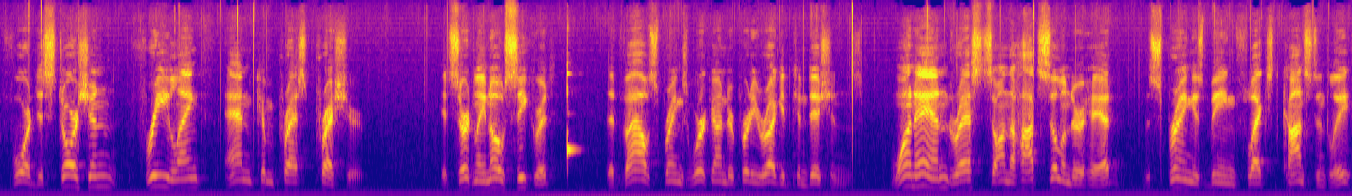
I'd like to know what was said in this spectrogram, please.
for distortion, free length, and compressed pressure. It's certainly no secret that valve springs work under pretty rugged conditions. One end rests on the hot cylinder head, the spring is being flexed constantly,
